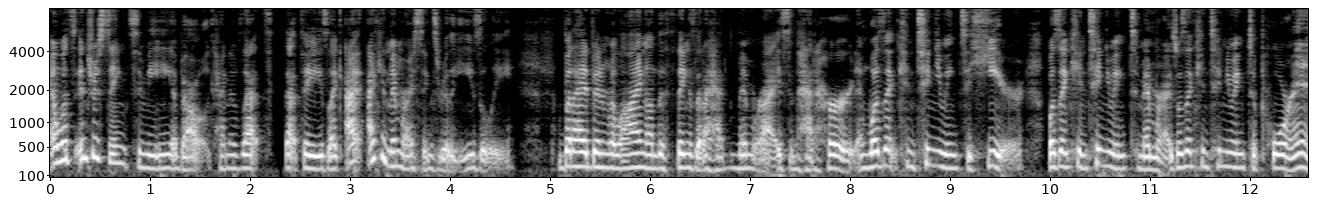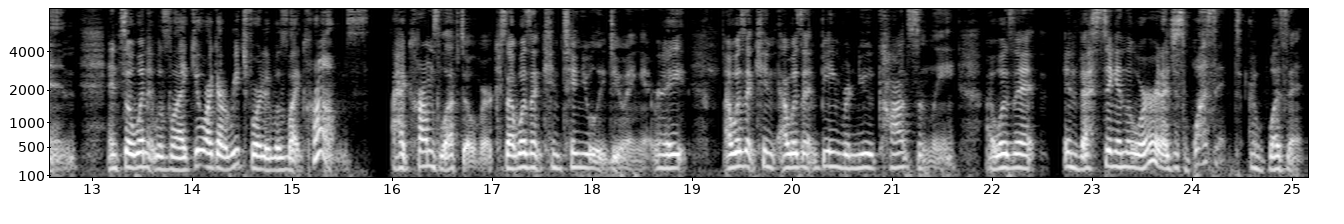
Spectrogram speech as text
and what's interesting to me about kind of that, that phase, like I, I can memorize things really easily but I had been relying on the things that I had memorized and had heard and wasn't continuing to hear, wasn't continuing to memorize, wasn't continuing to pour in. And so when it was like, yo, I got to reach for it, it was like crumbs. I had crumbs left over because I wasn't continually doing it, right? I wasn't con- I wasn't being renewed constantly. I wasn't investing in the word. I just wasn't. I wasn't.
